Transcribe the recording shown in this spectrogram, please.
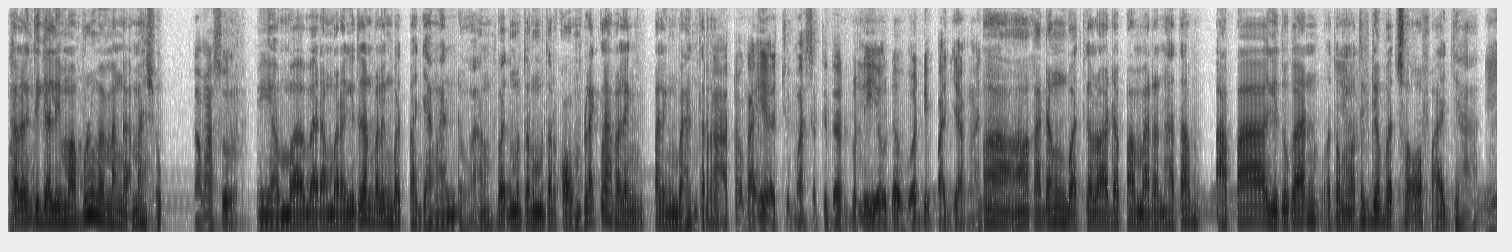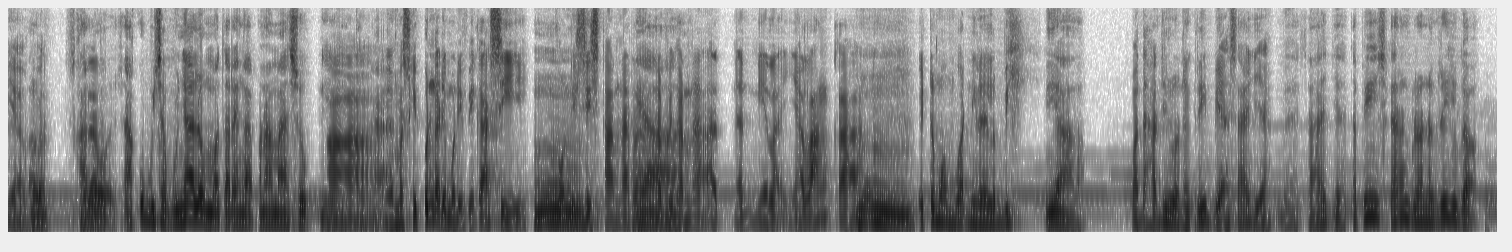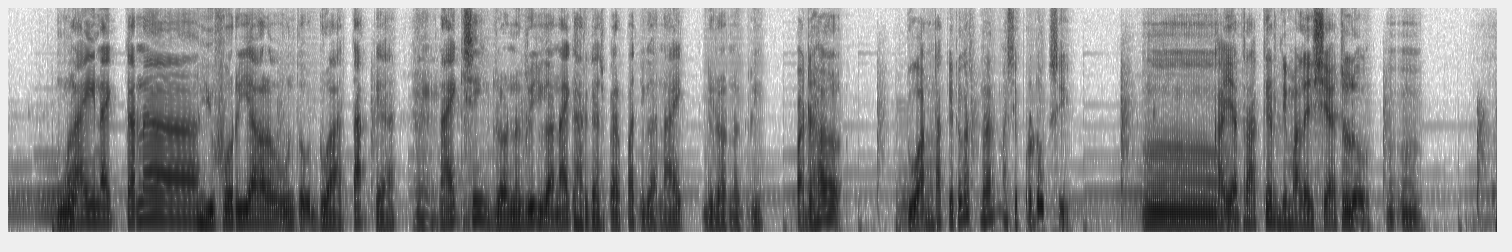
Kalau Oh. yang 350 memang nggak masuk. nggak masuk. Iya, mbak barang-barang itu kan paling buat pajangan doang, buat muter-muter komplek lah paling paling banter. Nah, atau enggak ya cuma sekedar beli ya udah buat dipajang aja. Ah, ah, kadang buat kalau ada pameran atau apa gitu kan, otomotif dia buat show off aja. Iya, Kalau kalau aku bisa punya loh motor yang nggak pernah masuk gitu. Ah, kan. ya meskipun nggak dimodifikasi, Hmm. kondisi standar Ya. tapi karena nilainya langka, Mm-mm. itu membuat nilai lebih. Iya, Padahal di luar negeri biasa aja. biasa aja. Tapi sekarang di luar negeri juga mulai naik karena euforia kalau untuk dua tak ya. Hmm. Naik sih di luar negeri juga naik, harga spare part juga naik di luar negeri. Padahal dua tak itu kan sebenarnya masih produksi. Hmm, Kayak terakhir di Malaysia itu loh. mm-mm.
